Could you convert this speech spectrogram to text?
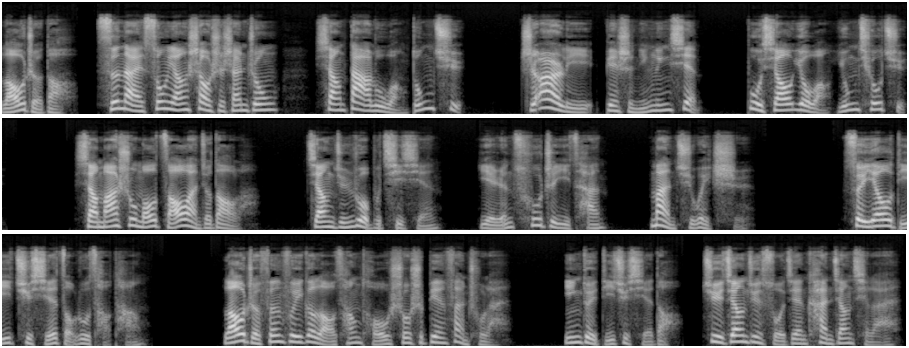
老者道：“此乃松阳少室山中，向大路往东去，只二里便是宁陵县。不消又往雍丘去，想麻叔谋早晚就到了。将军若不弃贤，野人粗制一餐。”慢去未迟，遂邀狄去携走入草堂。老者吩咐一个老苍头收拾便饭出来，因对狄去邪道：“据将军所见，看将起来，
